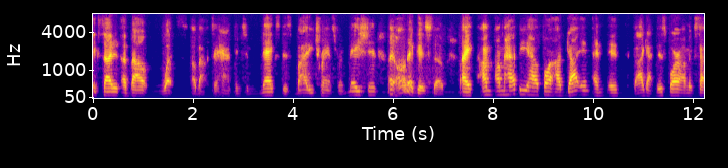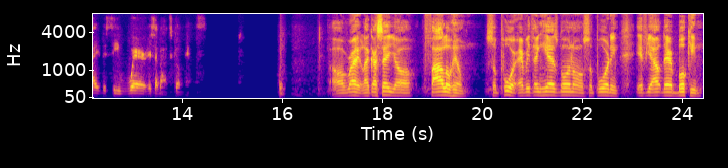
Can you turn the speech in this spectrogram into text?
excited about what's about to happen to me next. This body transformation, like all that good stuff. Like I'm I'm happy how far I've gotten, and if I got this far, I'm excited to see where it's about to go next. All right, like I say, y'all follow him support everything he has going on. Support him. If you're out there, book him.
